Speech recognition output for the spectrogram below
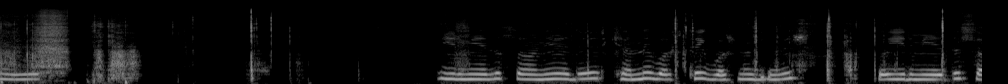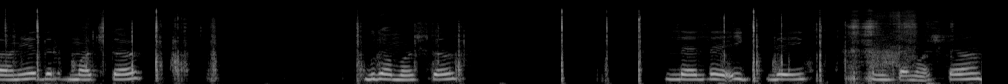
Hayır. 27 saniyedir kendi baş tek başına girmiş ve 27 saniyedir maçta. Bu da maçta. LLX DX de maçta.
